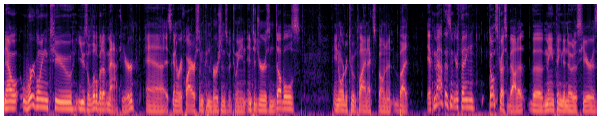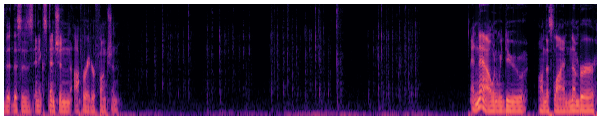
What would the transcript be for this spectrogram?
Now, we're going to use a little bit of math here. Uh, it's going to require some conversions between integers and doubles in order to imply an exponent. But if math isn't your thing, don't stress about it. The main thing to notice here is that this is an extension operator function. And now when we do on this line number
